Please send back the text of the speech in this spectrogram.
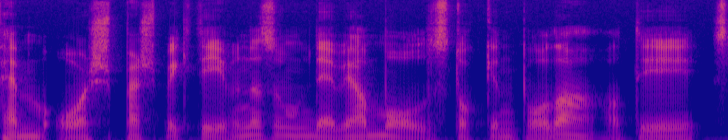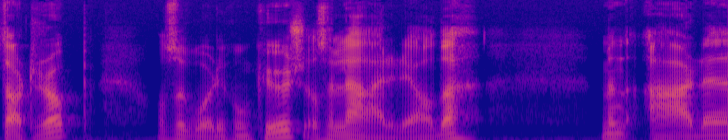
femårsperspektivene som det vi har målestokken på, da, at de starter opp, og så går de konkurs, og så lærer de av det. Men er det,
